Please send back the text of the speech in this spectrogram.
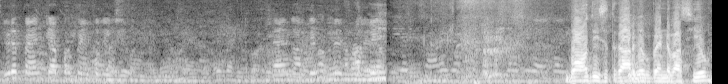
ਜਿਹੜੇ ਪੈਂਚ ਆ ਪਰ ਪੈਂਚ ਦੇ ਸਾਈਨ ਕਰਕੇ ਨਾ ਫਿਰ ਬਹੁਤ ਹੀ ਸਤਿਕਾਰਯੋਗ ਪਿੰਡ ਵਾਸੀਓ,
